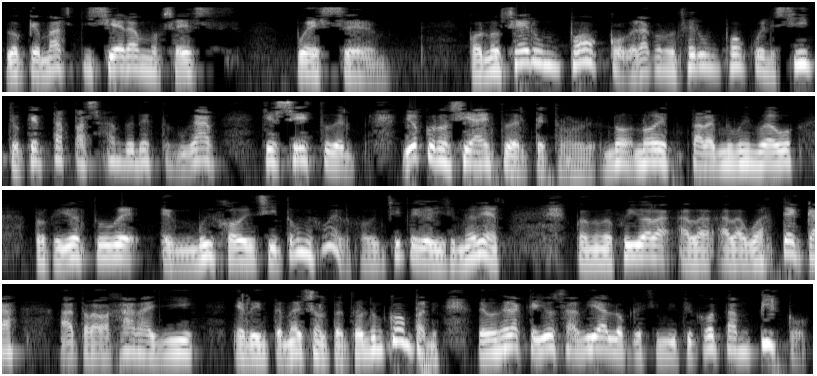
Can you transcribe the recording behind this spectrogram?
lo que más quisiéramos es pues eh, conocer un poco, ¿verdad? Conocer un poco el sitio, qué está pasando en este lugar, qué es esto del... Yo conocía esto del petróleo, no, no es para mí muy nuevo, porque yo estuve en muy jovencito, muy joven, jovencito, yo 19 años, cuando me fui yo a la, a la, a la Huasteca a trabajar allí en la International Petroleum Company, de manera que yo sabía lo que significó Tampico,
